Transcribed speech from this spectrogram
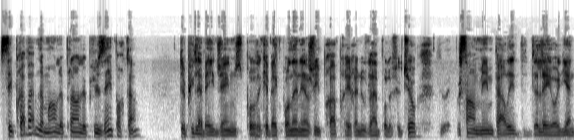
c'est probablement le plan le plus important depuis la baie James pour le Québec pour l'énergie propre et renouvelable pour le futur, sans même parler de, de l'éolienne.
